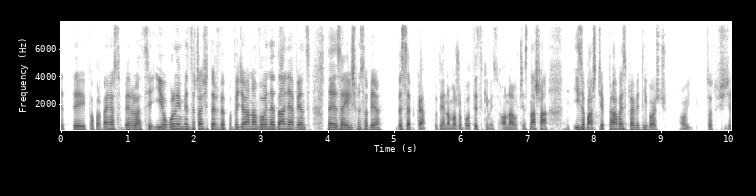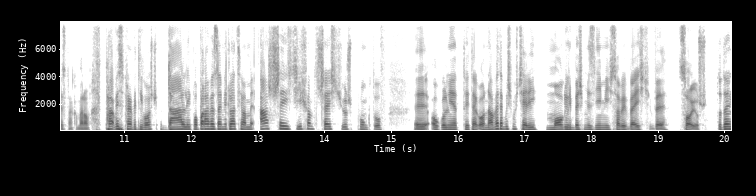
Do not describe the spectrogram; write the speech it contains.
y, tej poprawiania sobie relacji. I ogólnie w międzyczasie też wypowiedziała nam wojnę Dania, więc y, zajęliśmy sobie wysepkę. Tutaj na Morzu Bałtyckim, jest ona już jest nasza. I zobaczcie, Prawo i Sprawiedliwość, oj, co tu się dzieje z tą kamerą, Prawo i Sprawiedliwość dalej poprawia z nami mamy aż 66 już punktów y, ogólnie tutaj tego, nawet jakbyśmy chcieli, moglibyśmy z nimi sobie wejść w sojusz. Tutaj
